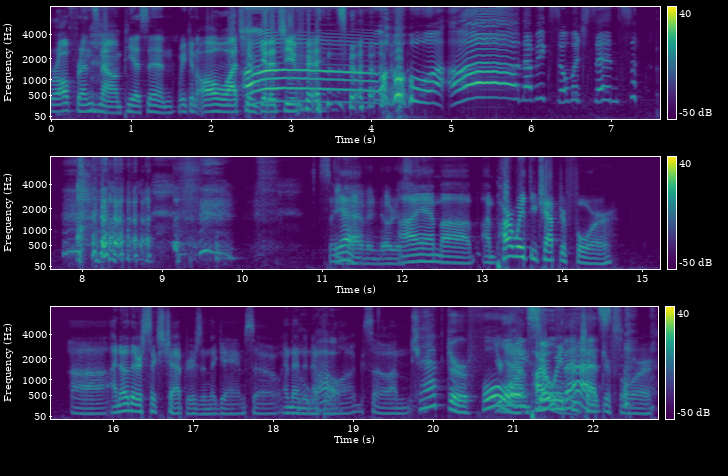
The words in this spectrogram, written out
We're all friends now on PSN. We can all watch him oh, get achievements. oh, oh, that makes so much sense. so yeah, I haven't noticed. I am uh, I'm partway through chapter 4. Uh, I know there are six chapters in the game, so and then oh, an wow. epilogue. So I'm chapter 4 You're going so fast. chapter four.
